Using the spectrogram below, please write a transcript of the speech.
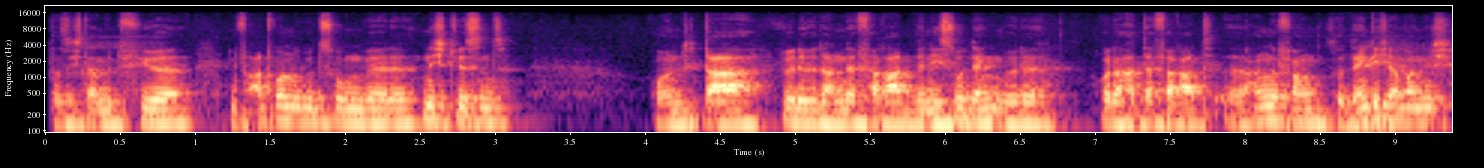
Dass ich damit für in Verantwortung gezogen werde, nicht wissend. Und da würde dann der Verrat, wenn ich so denken würde, oder hat der Verrat äh, angefangen, so denke ich aber nicht.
